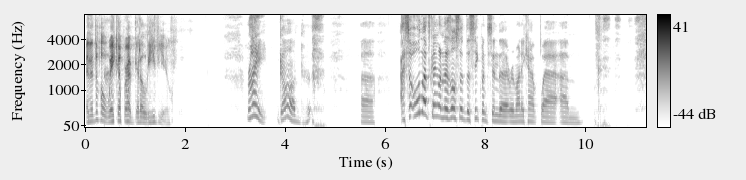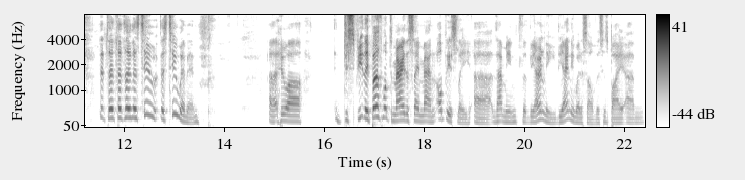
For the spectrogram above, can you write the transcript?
And then the whole wake up or I'm gonna leave you. Right. God. Uh, so all that's going on. There's also the sequence in the Romani camp where um, th- th- th- th- there's two there's two women uh, who are dispute. They both want to marry the same man. Obviously, uh, that means that the only the only way to solve this is by um,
